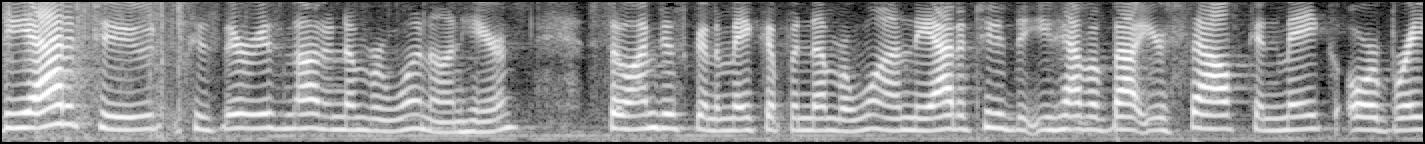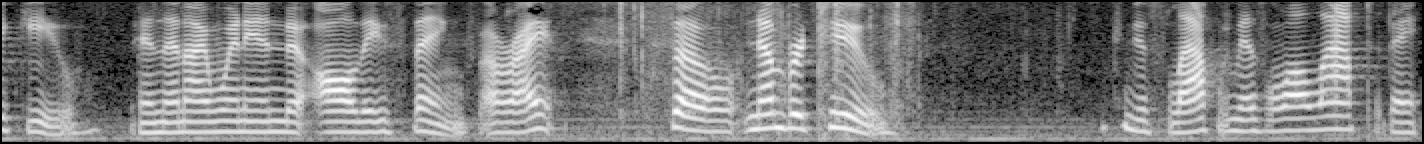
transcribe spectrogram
the attitude, because there is not a number one on here, so I'm just going to make up a number one. The attitude that you have about yourself can make or break you. And then I went into all these things, all right? So, number two, you can just laugh. We may as well all laugh today.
